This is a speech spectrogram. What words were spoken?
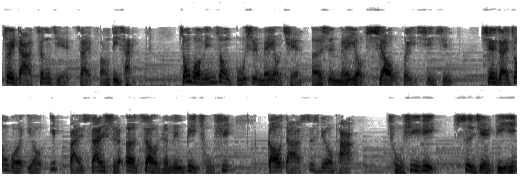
最大症结在房地产。中国民众不是没有钱，而是没有消费信心。现在中国有一百三十二兆人民币储蓄，高达四十六趴，储蓄率世界第一。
